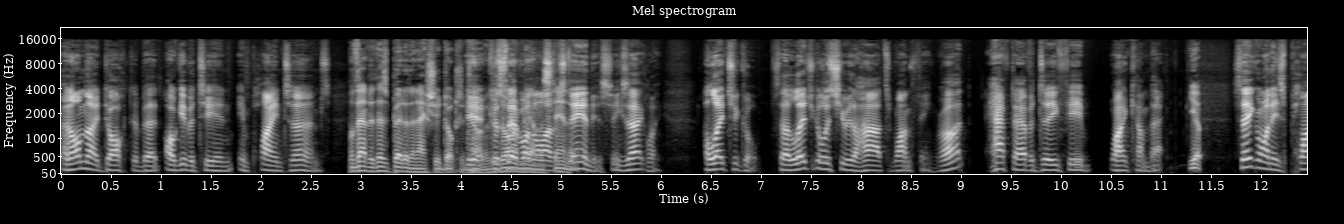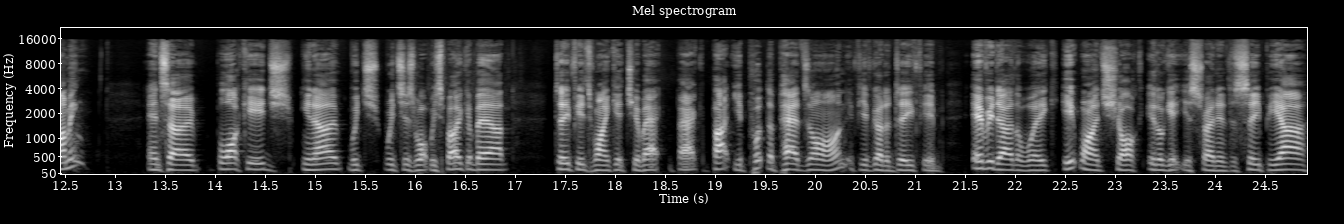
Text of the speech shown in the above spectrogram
and I'm no doctor, but I'll give it to you in, in plain terms. Well, that, that's better than actually a Dr. Yeah, because everyone will understand understand this exactly. Electrical. So electrical issue with the heart's one thing, right? Have to have a defib, won't come back. Yep. Second one is plumbing, and so blockage, you know, which which is what we spoke about. Defibs won't get you back back, but you put the pads on if you've got a defib every day of the week. It won't shock. It'll get you straight into CPR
